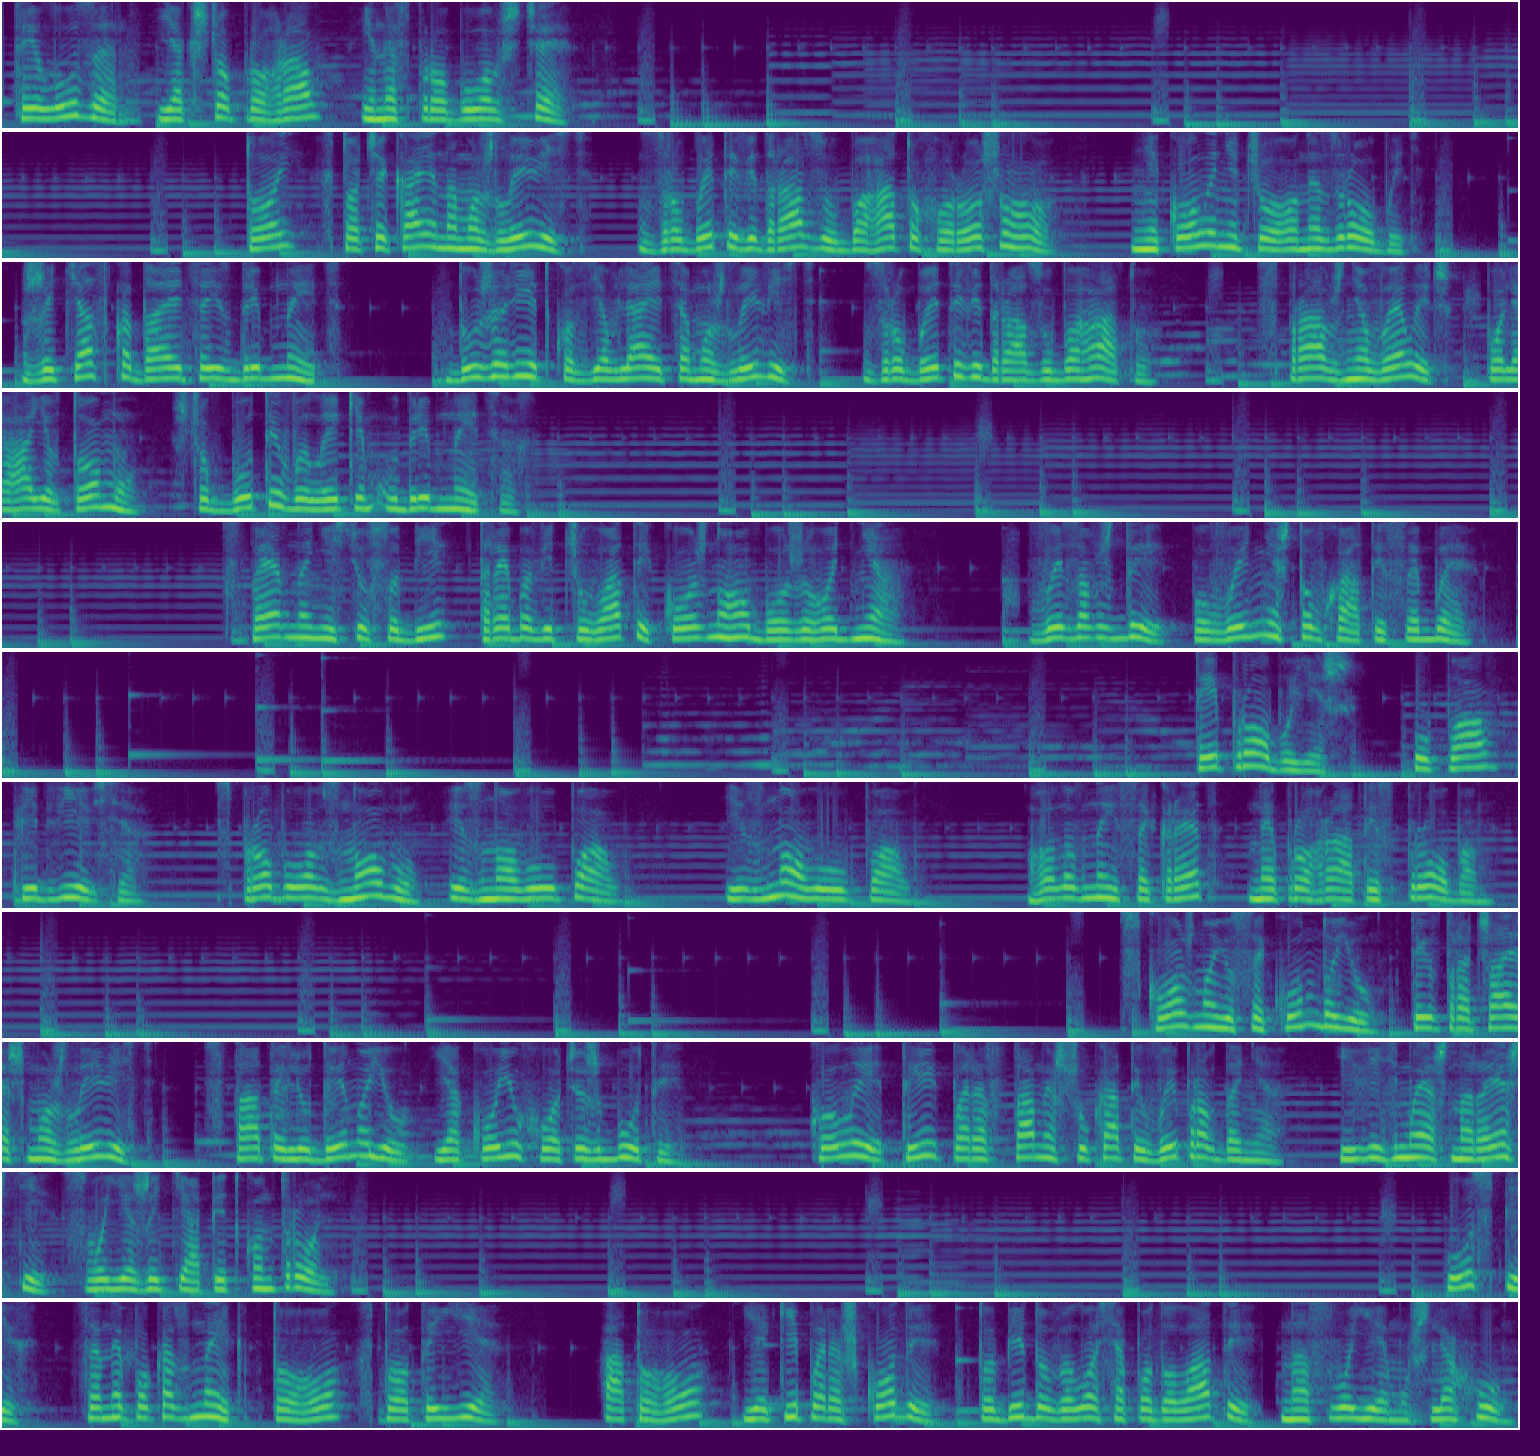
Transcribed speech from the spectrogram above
Ти лузер, якщо програв і не спробував ще. Той, хто чекає на можливість зробити відразу багато хорошого, ніколи нічого не зробить. Життя складається із дрібниць. Дуже рідко з'являється можливість зробити відразу багато. Справжня велич полягає в тому, щоб бути великим у дрібницях. Впевненість у собі треба відчувати кожного Божого дня. Ви завжди повинні штовхати себе. Ти пробуєш. Упав, підвівся. Спробував знову і знову упав. І знову упав. Головний секрет не програти спробам. Кожною секундою ти втрачаєш можливість стати людиною, якою хочеш бути. Коли ти перестанеш шукати виправдання і візьмеш нарешті своє життя під контроль. Успіх це не показник того, хто ти є, а того, які перешкоди тобі довелося подолати на своєму шляху.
